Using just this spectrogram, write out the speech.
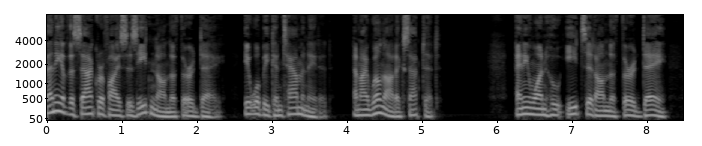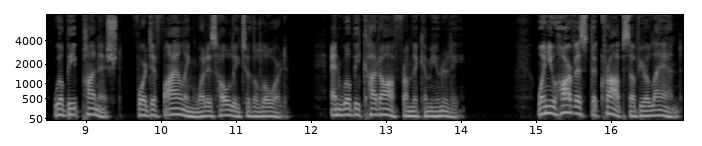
any of the sacrifice is eaten on the third day, it will be contaminated, and I will not accept it. Anyone who eats it on the third day will be punished for defiling what is holy to the Lord, and will be cut off from the community. When you harvest the crops of your land,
